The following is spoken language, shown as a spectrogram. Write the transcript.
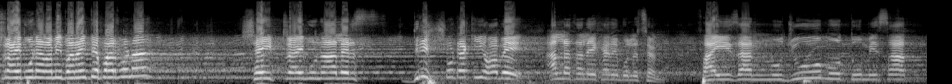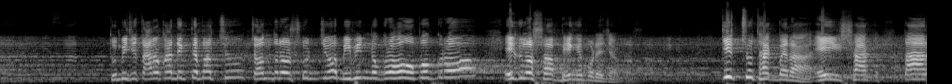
ট্রাইব্যুনাল আমি বানাইতে পারব না? সেই ট্রাইব্যুনালের দৃশ্যটা কি হবে? আল্লাহ তালা এখানে বলেছেন, ফাইজান নুজুম তুমিসাত। তুমি যে তারকা দেখতে পাচ্ছ, চন্দ্র, সূর্য, বিভিন্ন গ্রহ, উপগ্রহ, এগুলো সব ভেঙে পড়ে যাবে। কিচ্ছু থাকবে না, এই শাক, তার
